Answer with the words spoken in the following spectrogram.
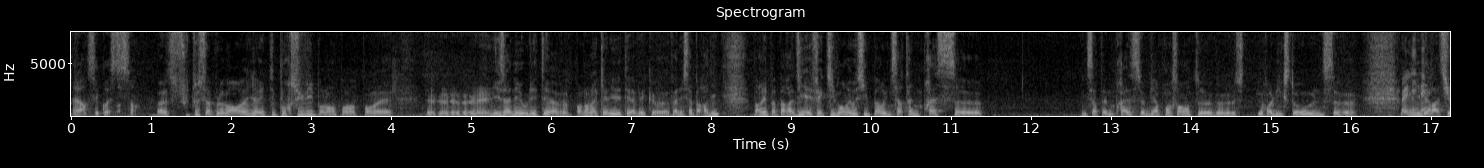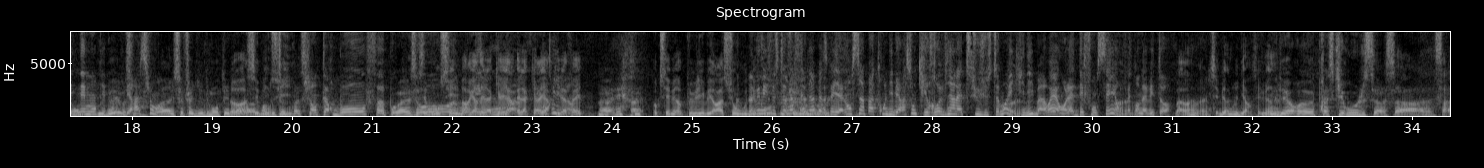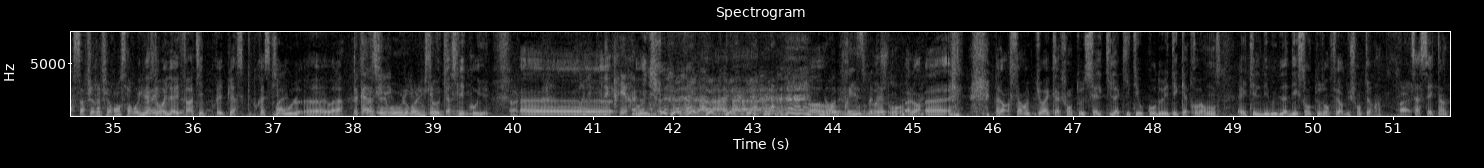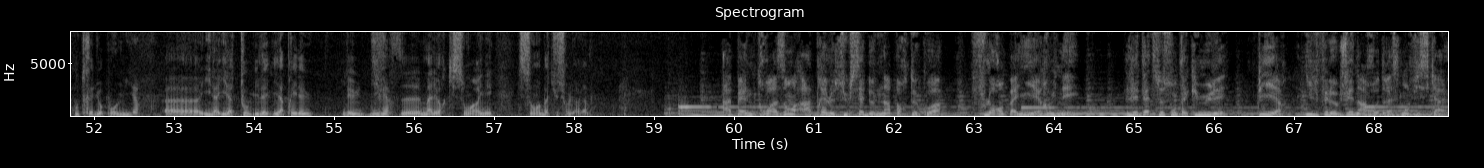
Alors, c'est quoi cette histoire? Bah, tout simplement, il a été poursuivi pendant, pendant, pendant les, le- le- les années où il était, euh, pendant laquelle il était avec euh, Vanessa Paradis, par les paparazzis, effectivement, et aussi par une certaine presse, euh, une certaine presse bien pensante, euh, Rolling Stones, euh, Bah, Libé, Libération, il s'est démonté par aussi. Libération. Ouais, il s'est fait démonter Ah, par, c'est par bon toute cette signe. presse. Chanteur beauf, Ouais, C'est bon signe, mais regardez la carrière, la carrière qu'il a faite. horrible. Donc c'est bien, plus Libération vous Oui, défonce, mais justement, c'est bien parce qu'il y a l'ancien patron de Libération qui revient là-dessus, justement, et qui dit Bah ouais, on l'a défoncé, et en fait, on avait tort. Bah ouais, c'est bien de le dire, c'est bien. D'ailleurs, euh, Presse qui roule, ça, ça, ça, ça fait référence à Rolling Exactement, Stone. il avait fait un titre, Presse qui roule, euh, voilà. Le Presse qui roule, Rolling Ça me casse les couilles. Vous auriez pu l'écrire. Oh, Une reprise, peut-être alors, euh, alors, sa rupture avec la chanteuse, celle qu'il a quittée au cours de l'été 91, a été le début de la descente aux enfers du chanteur. hein. Ouais. Ça, ça a été un coup très dur pour lui. Euh, il a, il a tout. Il a- il- après, il a eu, il a eu divers euh, malheurs qui sont arrivés, qui se sont abattus sur lui. Regardez. À peine trois ans après le succès de N'importe quoi, Florent Pagny est ruiné. Les dettes se sont accumulées. Pire, il fait l'objet d'un redressement fiscal.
